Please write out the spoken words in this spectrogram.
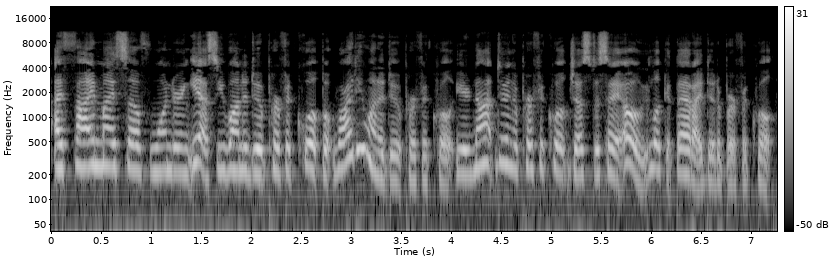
I find myself wondering, yes, you want to do a perfect quilt, but why do you want to do a perfect quilt? You're not doing a perfect quilt just to say, oh, look at that, I did a perfect quilt.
